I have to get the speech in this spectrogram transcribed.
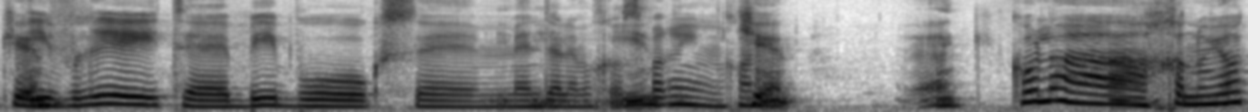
כן. עברית, אה, בי-בוקס, מנדל למכר ספרים, נכון? כן. כל החנויות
